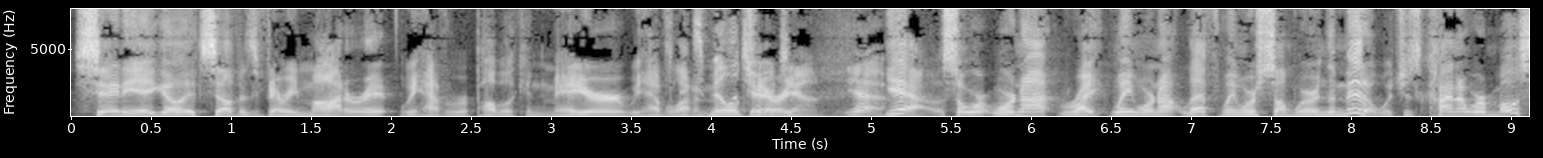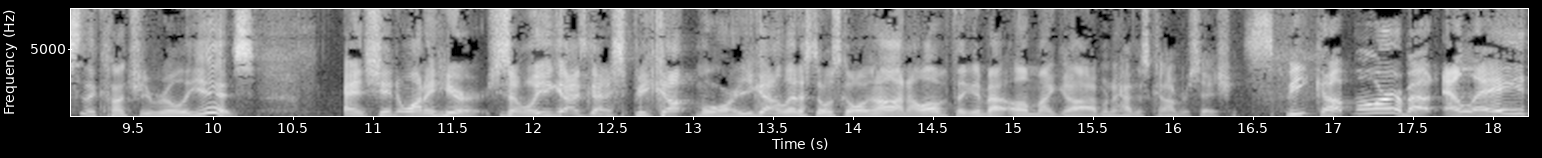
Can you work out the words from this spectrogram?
San Diego itself is very moderate. We have a Republican mayor. We have a lot It's of military military. town. Yeah. yeah. So we're, we're not right wing. We're not left wing. We're somewhere in the middle, which is kind of where most of the country really is. And she didn't want to hear it. She said, "Well, you guys got to speak up more. You got to let us know what's going on." All I'm thinking about, oh my god, I'm going to have this conversation. Speak up more about L.A.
